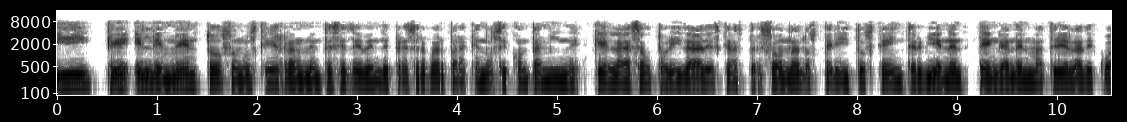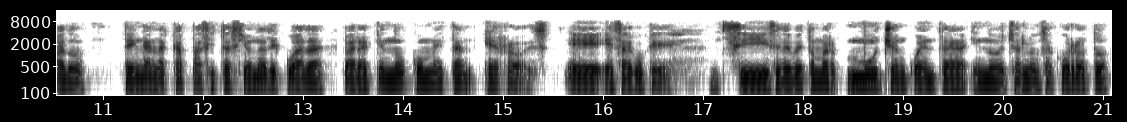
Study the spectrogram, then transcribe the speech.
y qué elementos son los que realmente se deben de preservar para que no se contamine, que las autoridades, que las personas, los peritos que intervienen tengan el material adecuado tengan la capacitación adecuada para que no cometan errores. Eh, es algo que sí se debe tomar mucho en cuenta y no echarlo en saco roto,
